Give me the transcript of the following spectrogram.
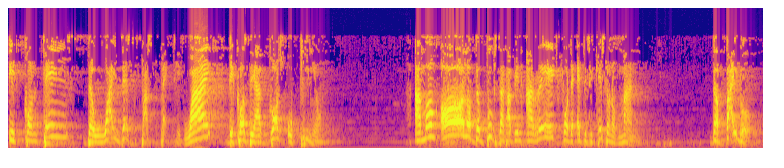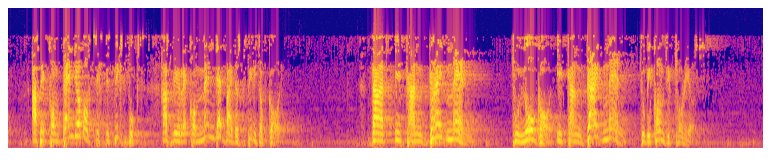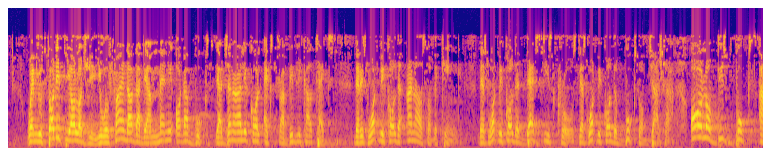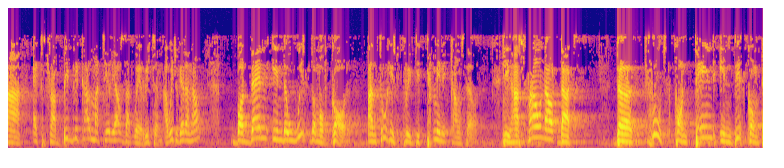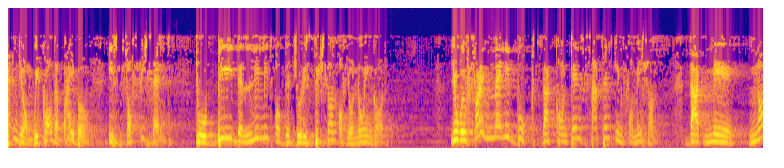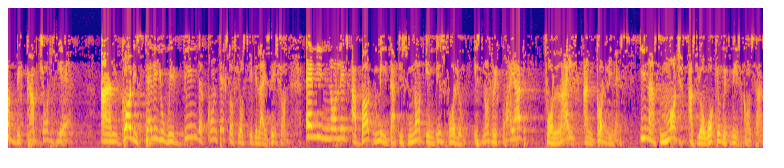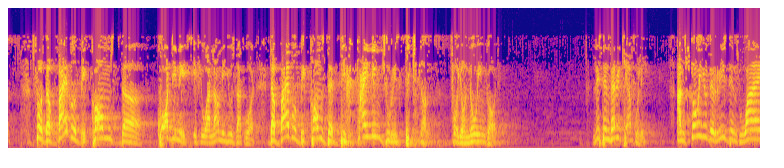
It contains the wisest perspective. Why? Because they are God's opinion. Among all of the books that have been arranged for the edification of man, the Bible, as a compendium of 66 books, has been recommended by the Spirit of God that it can guide men to know God, it can guide men to become victorious. When you study theology, you will find out that there are many other books. They are generally called extra biblical texts. There is what we call the Annals of the King. There's what we call the Dead Sea Scrolls. There's what we call the books of Jasher. All of these books are extra biblical materials that were written. Are we together now? But then, in the wisdom of God and through his predeterminate counsel, he has found out that the truth contained in this compendium we call the Bible is sufficient to be the limit of the jurisdiction of your knowing God. You will find many books that contain certain information that may not be captured here. And God is telling you within the context of your civilization, any knowledge about me that is not in this volume is not required for life and godliness, in as much as you're working with me is concerned. So the Bible becomes the coordinates, if you allow me use that word. The Bible becomes the defining jurisdiction for your knowing God. Listen very carefully. I'm showing you the reasons why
